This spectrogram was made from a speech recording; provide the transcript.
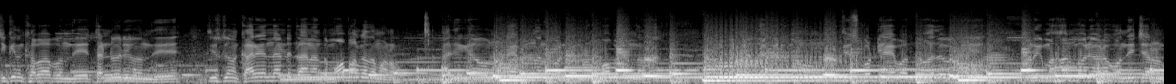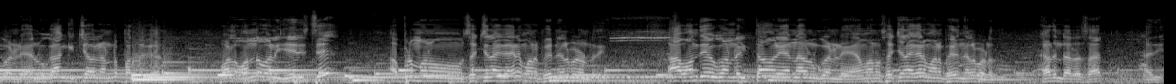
చికెన్ కబాబ్ ఉంది తండూరి ఉంది. తీసుకున్న కానీ ఏంటంటే దాని అంత మోపాలి కదా మనం. అది నూట యాభై ఉంది అనుకోండి మనం మోపాలి కదా. పెట్టిన దగ్గర మనం తీసుకుంటే న్యాయబద్ధం. అదే ఒకటి మనకి మహానుభావులు ఎవరో వంద ఇచ్చారనుకోండి నువ్వు కాంకి ఇచ్చేవాళ్ళంటే పద్ధతి కాదు. వాళ్ళ వంద వాళ్ళు చేరిస్తే అప్పుడు మనం సచ్చినా కానీ మన పేరు నిలబడి ఉంటుంది. ఆ వంద ఇవ్వకుండా ఇస్తామని అన్నారు అనుకోండి మనం సచ్చినా కానీ మన పేరు నిలబడదు. కాదంటారా సార్? అది.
